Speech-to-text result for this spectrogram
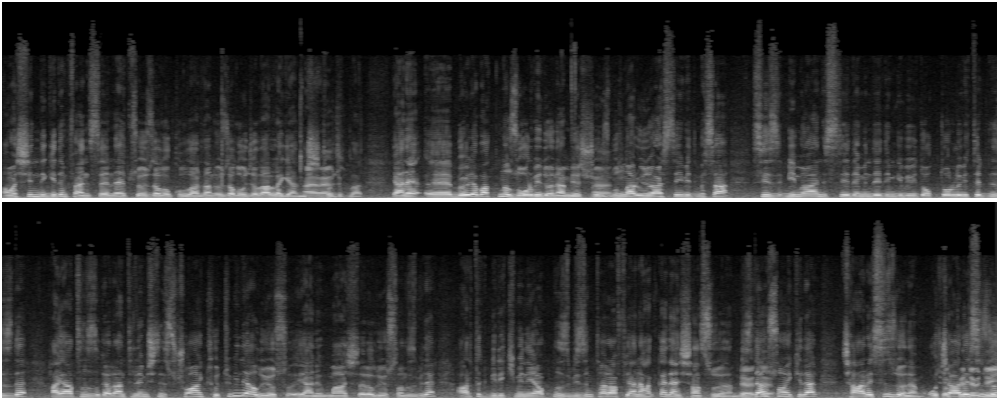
Ama şimdi gidin fen liselerine hepsi özel okullardan, özel hocalarla gelmiş Evet. çocuklar. Yani e, böyle baktığında zor bir dönem yaşıyoruz. Evet. Bunlar üniversiteyi bit mesela siz bir mühendisliği demin dediğim gibi bir doktorluğu bitirdiğinizde hayatınızı garantilemiştiniz. Şu an kötü bile alıyorsunuz yani maaşlar alıyorsanız bile artık birikimini yaptınız. Bizim taraf yani hakikaten şanslı dönem. Bizden Evet, evet. sonrakiler çaresiz dönem. O kötü çaresiz bir dünya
